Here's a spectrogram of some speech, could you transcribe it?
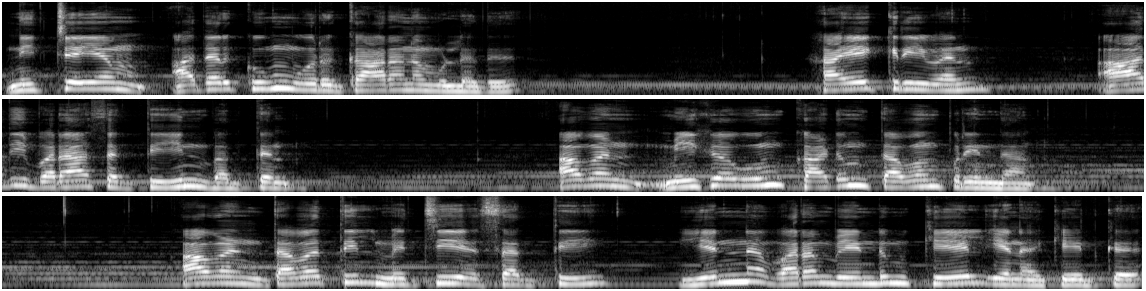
நிச்சயம் அதற்கும் ஒரு காரணம் உள்ளது. ஹயக்ரீவன் ஆதிபராசக்தியின் பக்தன். அவன் மிகவும் கடும் தவம் புரிந்தான். அவன் தவத்தில் மெச்சிய சக்தி என்ன வரம் வேண்டும் கேள் என கேட்க.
